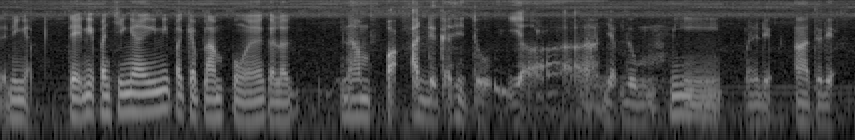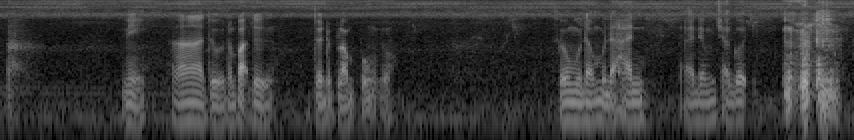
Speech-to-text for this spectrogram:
Teknik teknik pancingan ini pakai pelampung eh kalau nampak ada kat situ. Ya, jap zoom. Ni mana dia? Ah tu dia. Ni. Ha tu nampak tu. Tu ada pelampung tu. So mudah-mudahan ada mencagut.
